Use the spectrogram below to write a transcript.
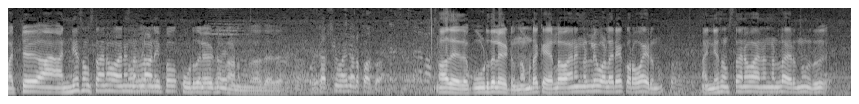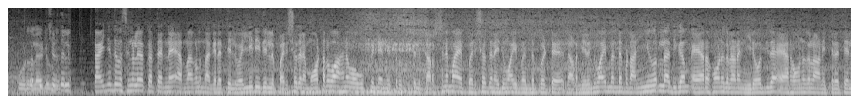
മറ്റ് അന്യ സംസ്ഥാന വാഹനങ്ങളിലാണ് ഇപ്പോൾ കൂടുതലായിട്ടും കാണുന്നത്. അതെ അതെ അതെ. കർശനമായി നടപ്പാക്കുക. അതെ അതെ കൂടുതലായിട്ടും. നമ്മുടെ കേരള വാഹനങ്ങളിൽ വളരെ കുറവായിരുന്നു. അന്യ സംസ്ഥാന വാഹനങ്ങളിലായിരുന്നു ഇത് കൂടുതലായിട്ടും കഴിഞ്ഞ ദിവസങ്ങളിലൊക്കെ തന്നെ എറണാകുളം നഗരത്തിൽ വലിയ രീതിയിൽ പരിശോധന മോട്ടോർ വാഹന വകുപ്പിന്റെ നേതൃത്വത്തിൽ കർശനമായ പരിശോധന ഇതുമായി ബന്ധപ്പെട്ട് നടന്നിരുന്നു. ഇതുമായി ബന്ധപ്പെട്ട് അഞ്ഞൂറിലധികം എയർ ഹോണുകളാണ് നിരോധിത എയർ ഹോണുകളാണ് ഇത്തരത്തിൽ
